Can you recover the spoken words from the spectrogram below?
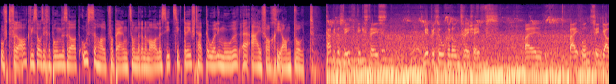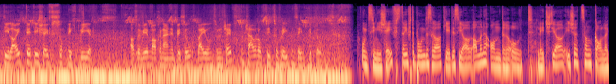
Auf die Frage, wieso sich der Bundesrat außerhalb von Bern zu einer normalen Sitzung trifft, hat Uli Maurer eine einfache Antwort. Ich glaube, das Wichtigste ist, wir besuchen unsere Chefs weil bei uns sind ja die Leute die Chefs und nicht wir. Also wir machen einen Besuch bei unseren Chefs und schauen, ob sie zufrieden sind mit uns. Und seine Chefs trifft der Bundesrat jedes Jahr an einem anderen Ort. Letztes Jahr war er in St. Gallen.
